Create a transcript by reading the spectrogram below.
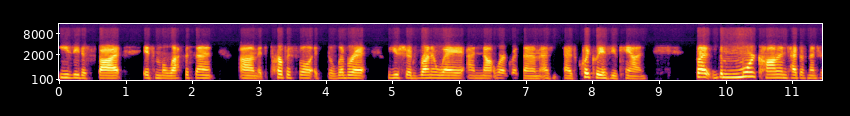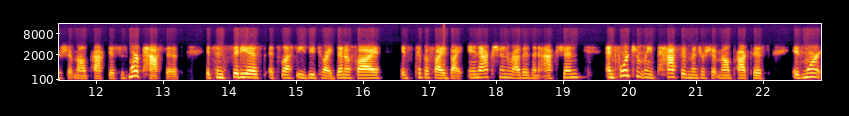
easy to spot. It's maleficent, um, it's purposeful, it's deliberate. You should run away and not work with them as, as quickly as you can. But the more common type of mentorship malpractice is more passive. It's insidious, it's less easy to identify, it's typified by inaction rather than action. And fortunately, passive mentorship malpractice is more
